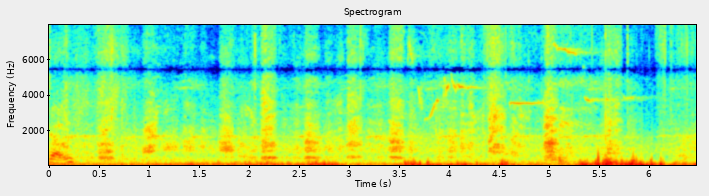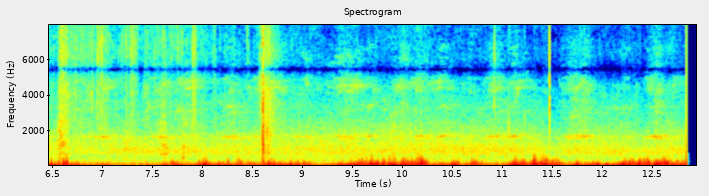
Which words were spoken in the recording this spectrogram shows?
Dave.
